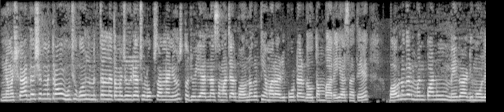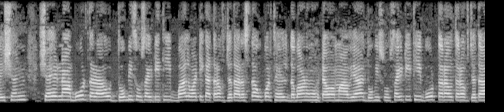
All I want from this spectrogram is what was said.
નમસ્કાર દર્શક મિત્રો, હું છું ગોહિલ મિત્તલ ને તમે જોઈ રહ્યા છો લોકસામના ન્યૂઝ. તો જોઈએ આજના સમાચાર ભાવનગરથી અમારા રિપોર્ટર ગૌતમ બારૈયા સાથે. ભાવનગર મનપાનું મેગા ડિમોલેશન, શહેરના બોર તળાવ, ધોબી સોસાયટીથી બાલવાટિકા તરફ જતા રસ્તા ઉપર થયેલ દબાણો હટાવવામાં આવ્યા. ધોબી સોસાયટીથી બોર તળાવ તરફ જતા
